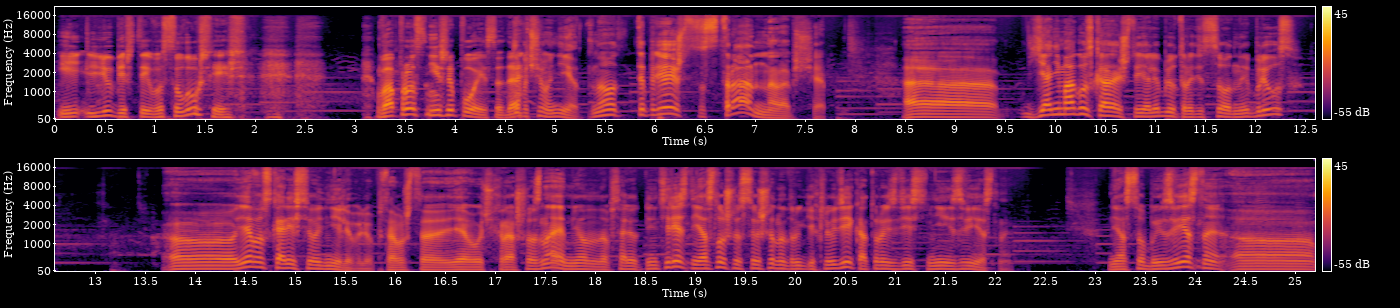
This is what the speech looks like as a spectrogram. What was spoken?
И любишь ты его, слушаешь? Вопрос ниже пояса, да? Да почему нет? Ну, ты понимаешь, странно вообще. А, Я не могу сказать, что я люблю традиционный блюз. А, Я его, скорее всего, не люблю, потому что я его очень хорошо знаю, мне он абсолютно интересен. Я слушаю совершенно других людей, которые здесь неизвестны. Не особо известны. А,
